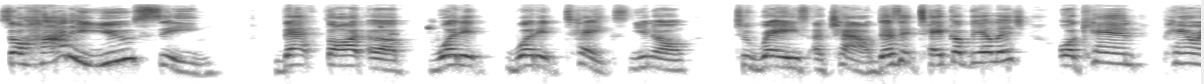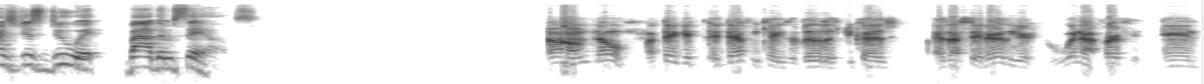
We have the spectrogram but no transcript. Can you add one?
So how do you see that thought of what it what it takes, you know, to raise a child? Does it take a village or can parents just do it by themselves? Um, no, I think it, it definitely takes a village because, as I said earlier, we're not perfect, and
